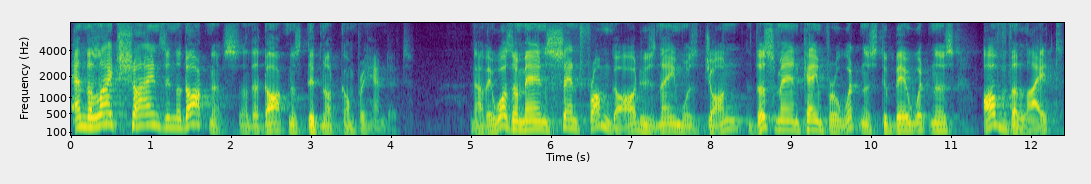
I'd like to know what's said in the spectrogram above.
And the light shines in the darkness, and the darkness did not comprehend it. Now, there was a man sent from God whose name was John. This man came for a witness to bear witness of the light,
